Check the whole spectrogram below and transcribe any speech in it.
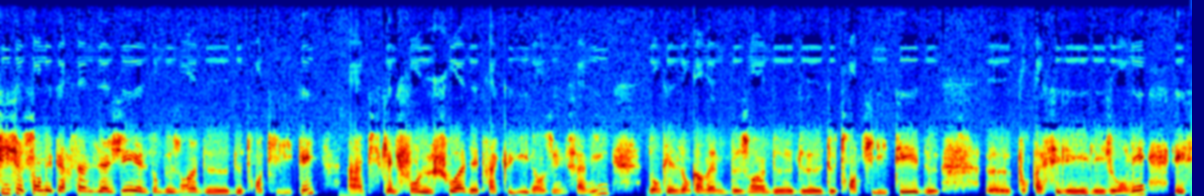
si, ce sont des personnes âgées, elles ont besoin de, de tranquillité, hein, puisqu'elles font le choix d'être accueillies dans une famille, donc elles ont quand même besoin de, tranquillité de, euh, pour passer les, journées. Et si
